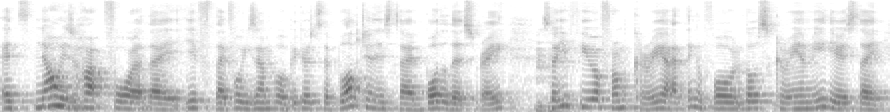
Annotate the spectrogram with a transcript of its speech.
it's now it's hard for like if like for example because the blockchain is like borderless right. So if you are from Korea, I think for those Korean media, it's like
